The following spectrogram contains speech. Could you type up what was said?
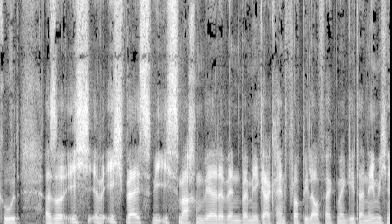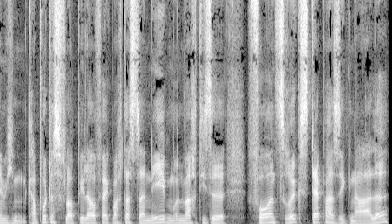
gut. Also ich, ich weiß, wie ich es machen werde, wenn bei mir gar kein Floppy-Laufwerk mehr geht. Dann nehme ich nämlich ein kaputtes Floppy-Laufwerk, mache das daneben und mache diese Vor- und Zurück-Stepper-Signale.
